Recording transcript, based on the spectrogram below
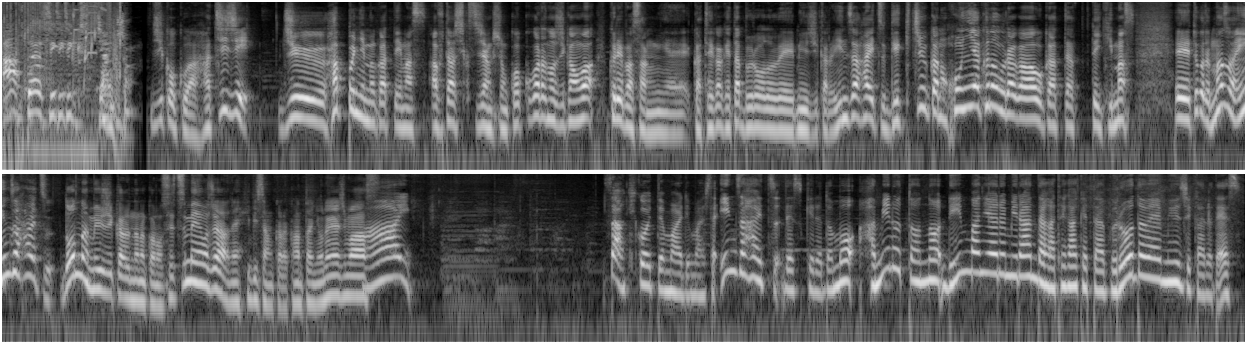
After Six Junction. 時刻は8時18分に向かっています。アフターシックスジャンクション。ここからの時間はクレバさんが手掛けたブロードウェイミュージカル「イン・ザ・ハイツ」劇中歌の翻訳の裏側を伺っていきます、えーということでまずは「イン・ザ・ハイツ」どんなミュージカルなのかの説明をじゃあね日比さんから簡単にお願いします。はい。さあ聞こえてまいりました「イン・ザ・ハイツ」ですけれどもハミルトンのリン・マニュエル・ミランダが手掛けたブロードウェイミュージカルです。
